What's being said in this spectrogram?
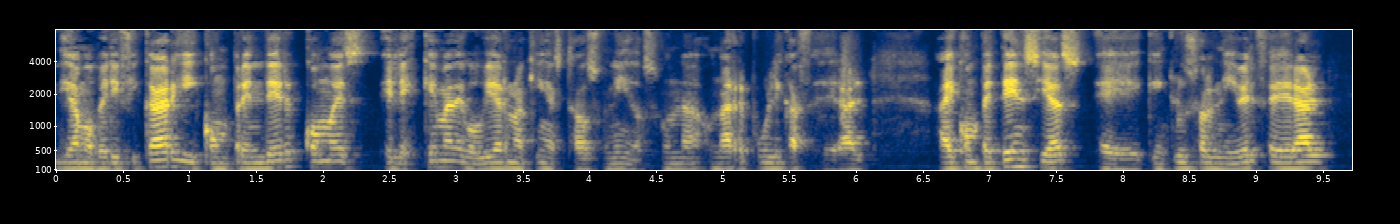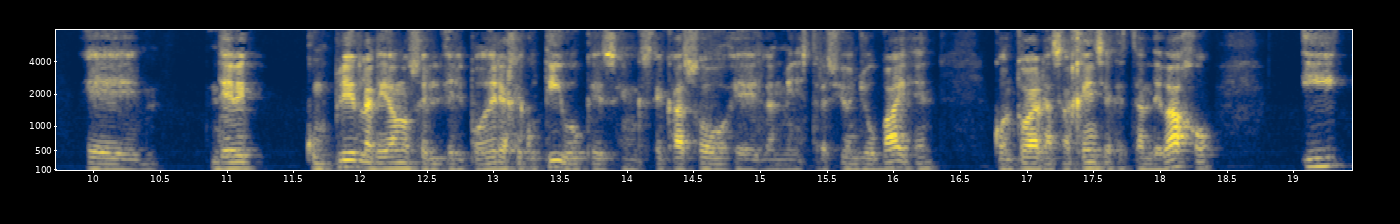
digamos, verificar y comprender cómo es el esquema de gobierno aquí en Estados Unidos, una, una república federal. Hay competencias eh, que incluso al nivel federal eh, debe cumplirla, digamos, el, poder ejecutivo, que es en este caso eh, la administración Joe Biden, con todas las agencias que están debajo, y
